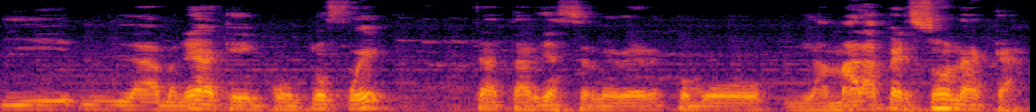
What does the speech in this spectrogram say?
Y la manera que encontró fue tratar de hacerme ver como la mala persona acá.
